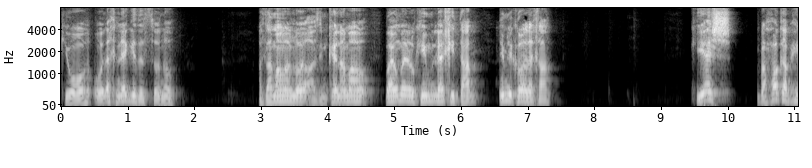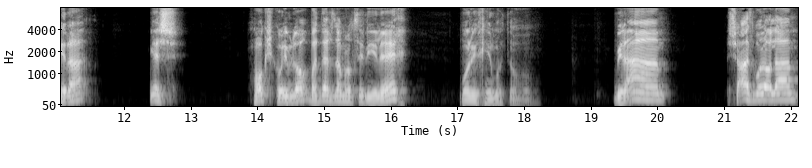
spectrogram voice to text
כי הוא, הוא הולך נגד רצונו. אז למה אמר לו, אז אם כן למה, ויאמר אלוקים לך איתם? אם לקרוא לך. כי יש בחוק הבחירה, יש חוק שקוראים לו, בדרך שאדם רוצה לילך, מוליכים אותו. בלעם, את בורא עולם,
